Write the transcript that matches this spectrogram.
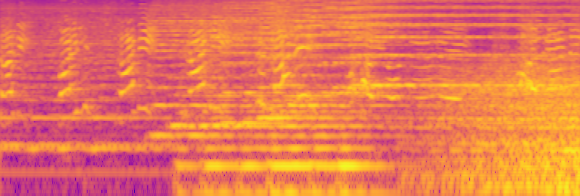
ರಾಣಿ ರಾಣಿ ರಾಣಿ ಅಯ್ಯೋ ದೇವ್ರೇ. ಆ, ರಾಣಿ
